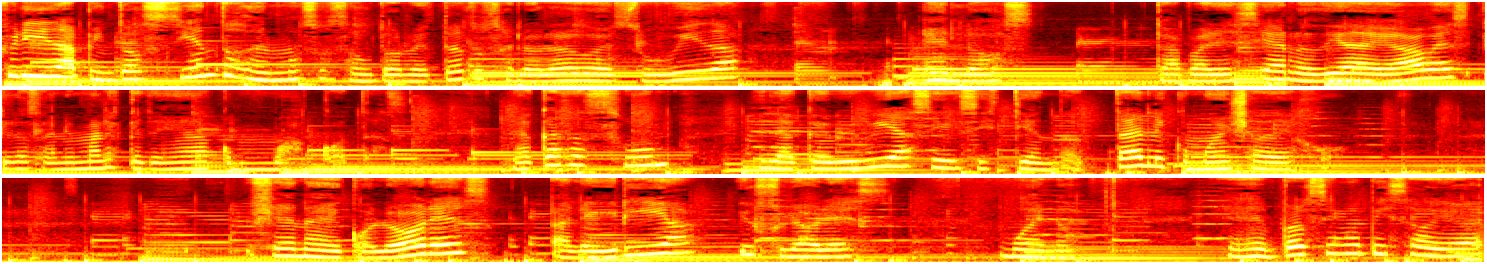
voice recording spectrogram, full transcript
Frida pintó cientos de hermosos autorretratos a lo largo de su vida en los que aparecía rodeada de aves y los animales que tenía como mascotas. La casa azul en la que vivía sigue existiendo, tal y como ella dejó, llena de colores, alegría y flores. Bueno, en el próximo episodio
